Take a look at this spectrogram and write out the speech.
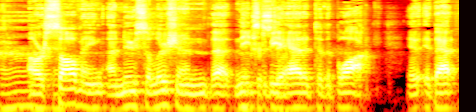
Ah, or solving a new solution that needs to be added to the block it, it- that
